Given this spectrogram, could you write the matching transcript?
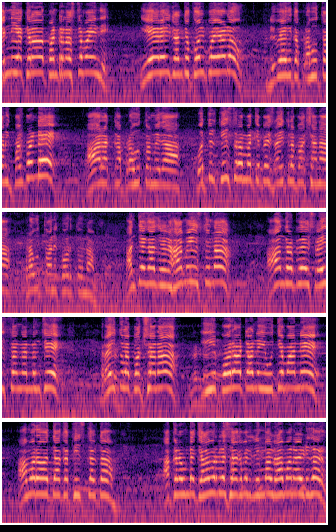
ఎన్ని ఎకరాల పంట నష్టమైంది? ఏ రైతు ఎంత కోల్పోయాడు? నివేదిక ప్రభుత్వానికి పంపండి. ఆ రక్క ప్రభుత్వం మీద ఒత్తిడి తీసుకురమ్మని చెప్పేసి రైతుల పక్షాన ప్రభుత్వాన్ని కోరుతున్నాం. అంతేకాదు నేను హామీ ఇస్తున్నా ఆంధ్రప్రదేశ్ రైతు సంఘం నుంచి రైతుల పక్షాన ఈ పోరాటాన్ని ఈ ఉద్యమాన్ని అమరావతి దాకా తీసుకెళ్తాం. అక్కడ ఉండే జలవనరుల శాఖ మంత్రి నిమ్మల రామానాయుడు గారు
